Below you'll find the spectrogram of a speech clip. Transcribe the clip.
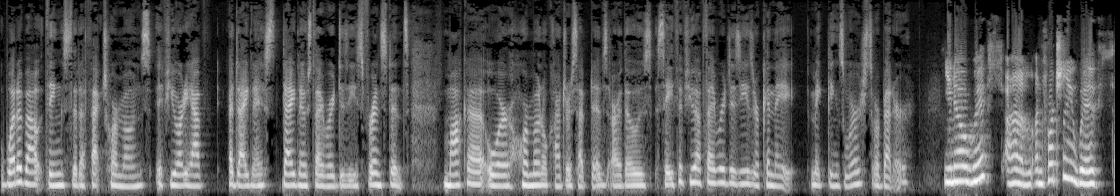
What about things that affect hormones if you already have a diagnosed, diagnosed thyroid disease? For instance, maca or hormonal contraceptives, are those safe if you have thyroid disease, or can they make things worse or better? You know, with um, unfortunately with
